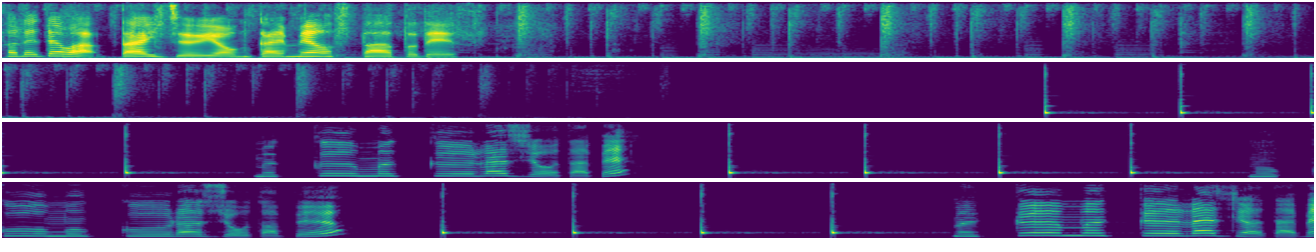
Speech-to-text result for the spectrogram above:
それでは第14回目をスタートです。むくむくラジオだべ。むくむくラジオだべ？むくむくラジオだべ？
